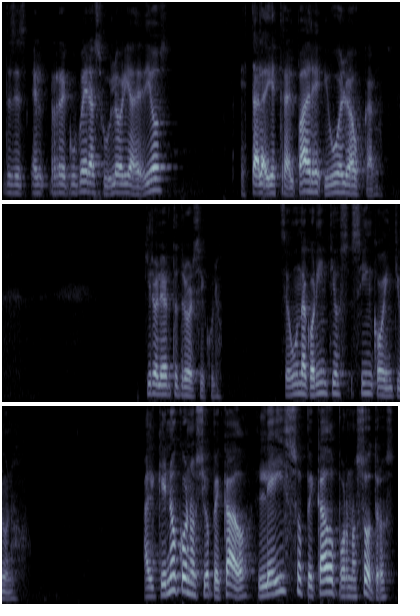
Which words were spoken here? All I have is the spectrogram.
Entonces Él recupera su gloria de Dios, está a la diestra del Padre y vuelve a buscarnos. Quiero leerte otro versículo. 2 Corintios 5:21. Al que no conoció pecado, le hizo pecado por nosotros,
